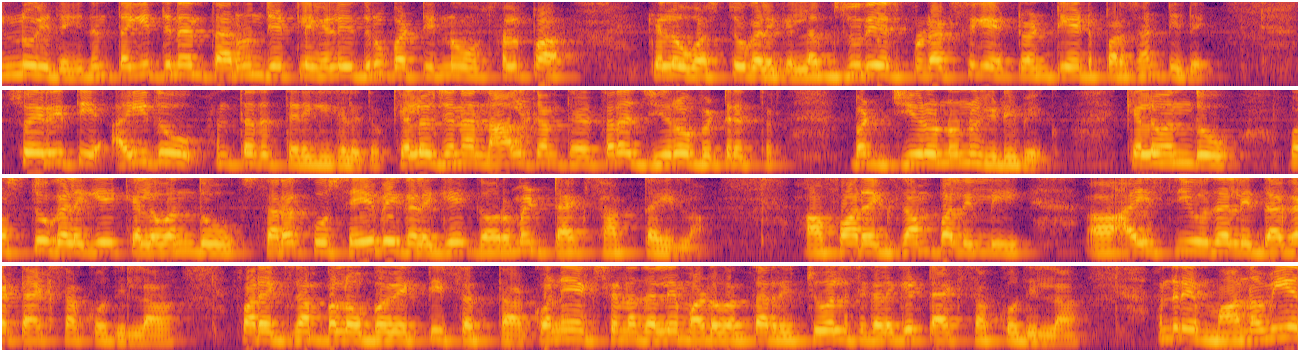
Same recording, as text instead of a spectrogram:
ಇನ್ನೂ ಇದೆ. ಇದನ್ನು ತೆಗಿತೀನಿ ಅಂತ ಅರುಣ್ ಜೇಟ್ಲಿ ಹೇಳಿದರು ಬಟ್ ಇನ್ನೂ ಸ್ವಲ್ಪ ಕೆಲವು ವಸ್ತುಗಳಿಗೆ ಲಕ್ಸುರಿಯಸ್ ಪ್ರಾಡಕ್ಟ್ಸ್ಗೆ ಟ್ವೆಂಟಿ ಏಯ್ಟ್ ಪರ್ಸೆಂಟ್ ಇದೆ. ಸೊ ಈ ರೀತಿ ಐದು ಹಂತದ ತೆರಿಗೆಗಳಿದ್ದು ಕೆಲವು ಜನ ನಾಲ್ಕು ಅಂತ ಹೇಳ್ತಾರೆ, ಜೀರೋ ಬಿಟ್ಟಿರ್ತಾರೆ ಬಟ್ ಜೀರೋನೂ ಹಿಡಿಬೇಕು. ಕೆಲವೊಂದು ವಸ್ತುಗಳಿಗೆ, ಕೆಲವೊಂದು ಸರಕು ಸೇವೆಗಳಿಗೆ ಗೌರ್ಮೆಂಟ್ ಟ್ಯಾಕ್ಸ್ ಹಾಕ್ತಾ ಇಲ್ಲ. ಫಾರ್ ಎಕ್ಸಾಂಪಲ್ ಇಲ್ಲಿ ಐ ಸಿ ಯುದಲ್ಲಿದ್ದಾಗ ಟ್ಯಾಕ್ಸ್ ಹಾಕೋದಿಲ್ಲ. ಫಾರ್ ಎಕ್ಸಾಂಪಲ್ ಒಬ್ಬ ವ್ಯಕ್ತಿ ಸತ್ತ, ಕೊನೆಯ ಕ್ಷಣದಲ್ಲಿ ಮಾಡುವಂಥ ರಿಚುವಲ್ಸ್ಗಳಿಗೆ ಟ್ಯಾಕ್ಸ್ ಹಾಕೋದಿಲ್ಲ. ಅಂದರೆ ಮಾನವೀಯ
